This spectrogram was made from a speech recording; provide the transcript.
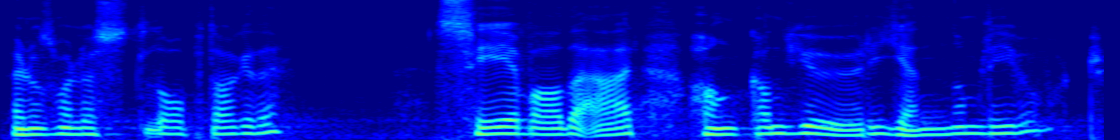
Er det noen som har lyst til å oppdage det? Se hva det er han kan gjøre gjennom livet vårt.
